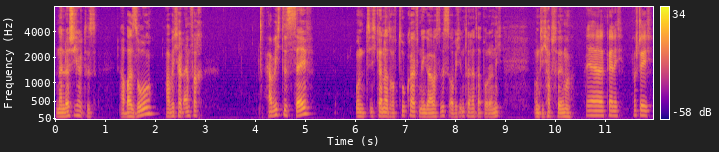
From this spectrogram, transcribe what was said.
Und dann lösche ich halt das. Aber so habe ich halt einfach, habe ich das safe und ich kann darauf zugreifen, egal was ist, ob ich Internet habe oder nicht. Und ich hab's für immer. Ja, kenne ich. Verstehe ich.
